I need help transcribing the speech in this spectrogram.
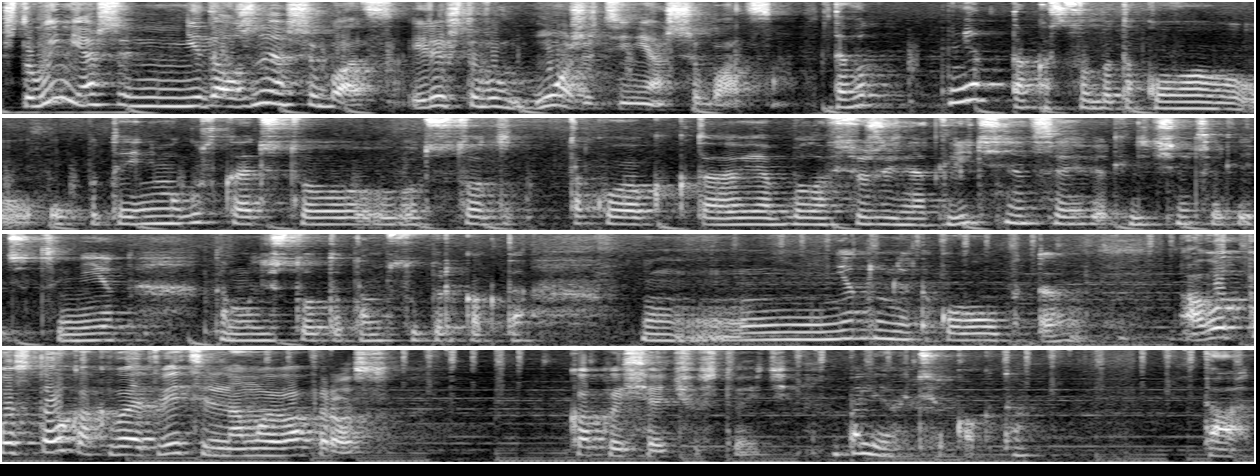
что вы не, оши- не должны ошибаться или что вы можете не ошибаться? Да вот нет так особо такого опыта. Я не могу сказать, что вот что-то такое как-то я была всю жизнь отличницей, отличницей, отличницей. Нет. Там или что-то там супер как-то. Нет у меня такого опыта. А вот после того, как вы ответили на мой вопрос, как вы себя чувствуете? Полегче как-то. Так,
